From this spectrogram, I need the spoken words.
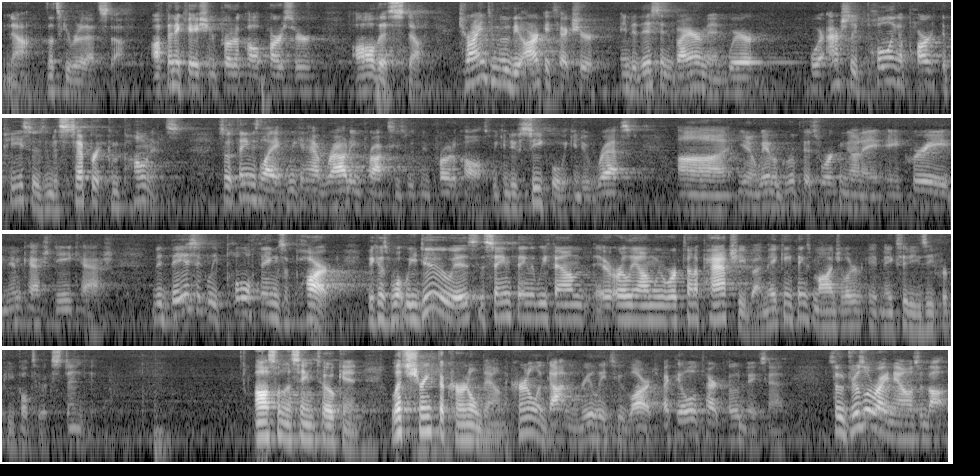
No, let's get rid of that stuff. Authentication, protocol parser, all this stuff. Trying to move the architecture into this environment where we're actually pulling apart the pieces into separate components. So things like we can have routing proxies with new protocols. We can do SQL. We can do REST. Uh, you know, we have a group that's working on a, a query memcache dcache that basically pull things apart. Because what we do is the same thing that we found early on when we worked on Apache. By making things modular, it makes it easy for people to extend it. Also on the same token, let's shrink the kernel down. The kernel had gotten really too large. In fact, the old entire code base had. So Drizzle right now is about,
